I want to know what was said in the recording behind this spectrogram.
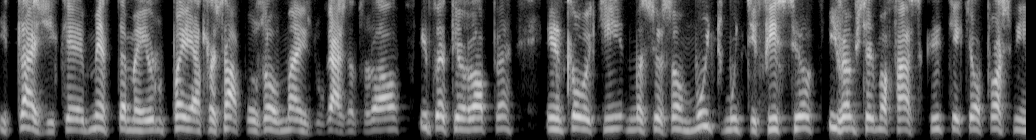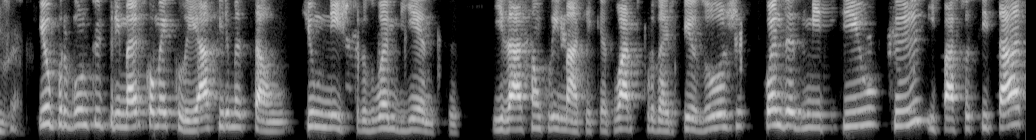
e tragicamente também europeia atrasada pelos alemães do gás natural, e portanto a Europa entrou aqui numa situação muito, muito difícil e vamos ter uma fase crítica que é o próximo inverno. Eu pergunto-lhe primeiro como é que lê a afirmação que o Ministro do Ambiente e da Ação Climática, Duarte Cordeiro, fez hoje, quando admitiu que, e passo a citar,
